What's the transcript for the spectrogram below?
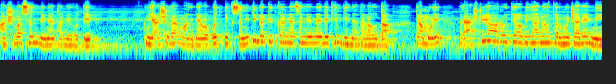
आश्वासन देण्यात आले होते. याशिवाय मागण्याबाबत एक समिती गठीत करण्याचा निर्णय देखील घेण्यात आला होता. त्यामुळे राष्ट्रीय आरोग्य अभियान कर्मचाऱ्यांनी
